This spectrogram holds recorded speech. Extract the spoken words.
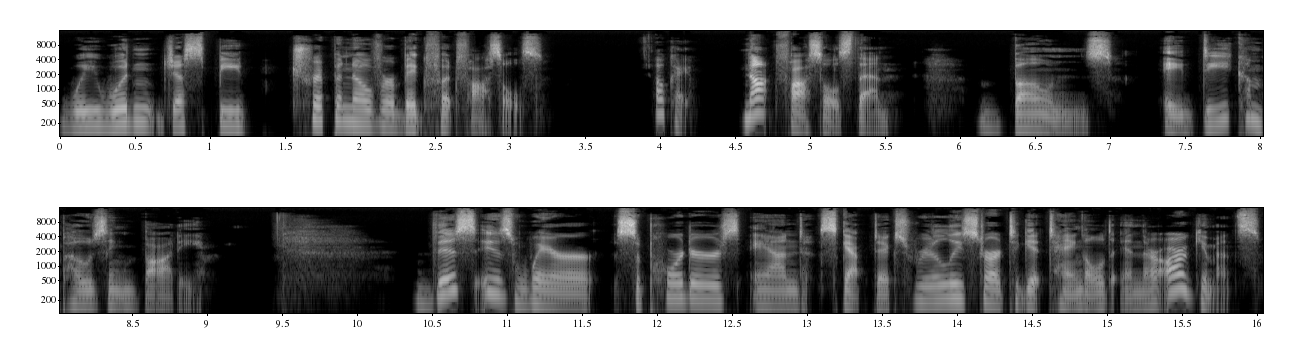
we wouldn't just be tripping over Bigfoot fossils. Okay, not fossils then. Bones, a decomposing body. This is where supporters and skeptics really start to get tangled in their arguments.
